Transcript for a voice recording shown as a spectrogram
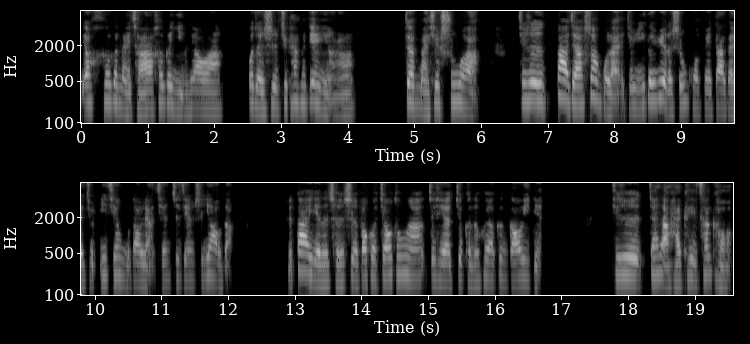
要喝个奶茶、喝个饮料啊，或者是去看个电影啊，再买些书啊。其实大家算过来，就一个月的生活费大概就一千五到两千之间是要的。就大一点的城市，包括交通啊这些，就可能会要更高一点。其实家长还可以参考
